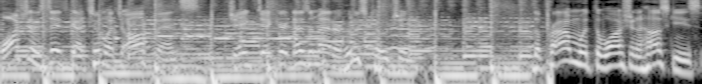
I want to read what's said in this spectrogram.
Washington State's got too much offense. Jake Dickert doesn't matter who's coaching. The problem with the Washington Huskies,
